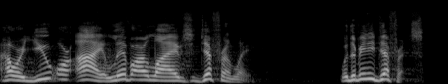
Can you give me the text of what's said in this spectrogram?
how are you or I live our lives differently? Would there be any difference?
